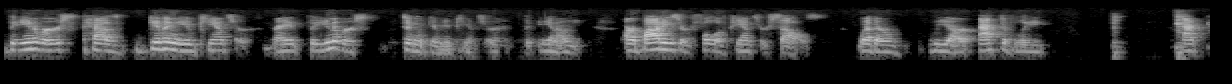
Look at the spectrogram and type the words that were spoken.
the universe has given you cancer, right? The universe didn't give you cancer. You know, our bodies are full of cancer cells, whether we are actively act,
